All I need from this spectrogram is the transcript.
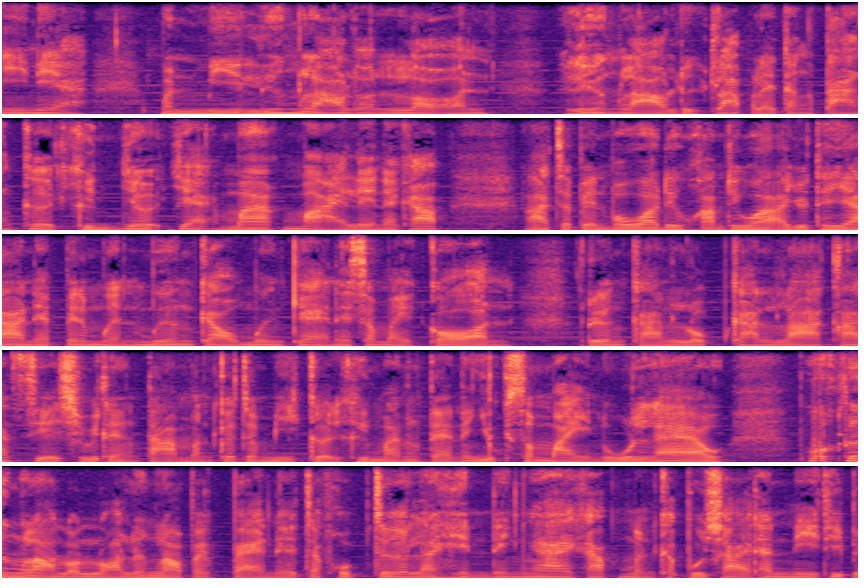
นี้เนี่ยมันมีเรื่องราวหลอนๆ เรื่องราวลึกลับอะไรต่างๆ เกิดขึ้นเยอะแยะมากมายเลยนะครับ อาจจะเป็นเพราะว่าด้วยความที่ว่าอายุทยาเนี่ยเป็นเหมือนเมืองเก่าเมืองแก่ในสมัยก่อน เรื่องการลบการลาการเสียชีวิตต่างๆ มันก็จะมีเกิดขึ้นมาตั้งแต่ในยุคสมัยนู้นแล้ว พวกเรื่องราวหลอนๆเรื่องราวแปลกๆเนี่ยจะพบเจอและเห็นได้ง่ายครับเหมือนกับผู้ชายท่านนี้ที่ไป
